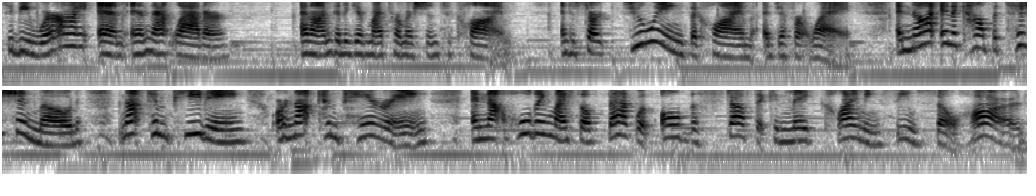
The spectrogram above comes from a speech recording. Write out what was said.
to be where I am in that ladder. And I'm going to give my permission to climb and to start doing the climb a different way and not in a competition mode, not competing or not comparing and not holding myself back with all the stuff that can make climbing seem so hard.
